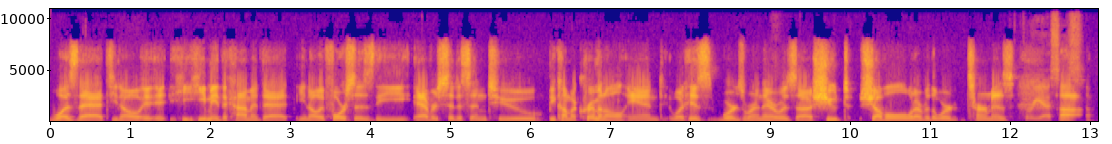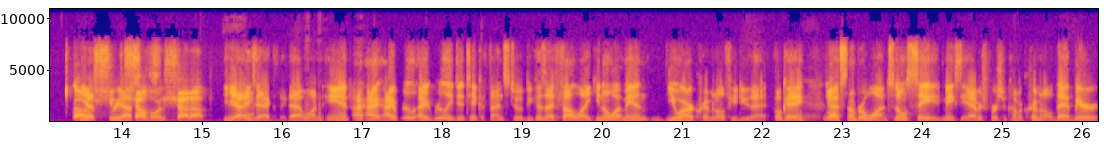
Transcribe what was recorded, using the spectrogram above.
was that, you know, it, it, he, he made the comment that, you know, it forces the average citizen to become a criminal. And what his words were in there was uh, shoot, shovel, whatever the word term is. Three S's. Uh, Oh, Yes, shoot, three S's. shovel, and shut up. yeah, exactly that one. And I, I, I really, I really did take offense to it because I felt like, you know what, man, you are a criminal if you do that. Okay, Yeah. that's number one. So don't say it makes the average person become a criminal. That bear,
